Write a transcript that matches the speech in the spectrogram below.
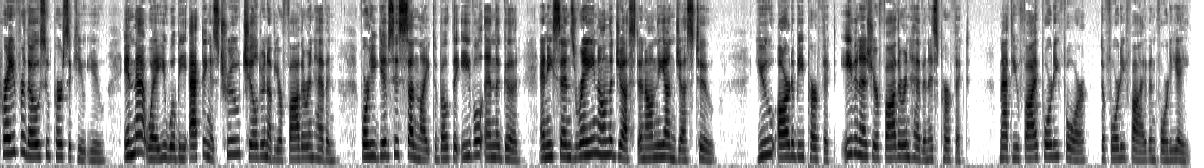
pray for those who persecute you. In that way you will be acting as true children of your Father in heaven for he gives his sunlight to both the evil and the good, and he sends rain on the just and on the unjust too. You are to be perfect, even as your Father in heaven is perfect. Matthew 5:44 to 45 and 48.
